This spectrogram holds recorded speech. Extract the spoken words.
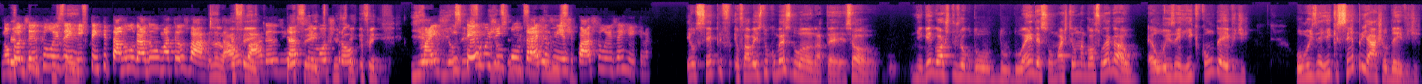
Não estou dizendo que o Luiz perfeito. Henrique tem que estar no lugar do Matheus Vargas, não, tá? Perfeito, o Vargas já perfeito, se mostrou. Perfeito, e Mas eu, em sempre, termos de encontrar essas linhas de passe, o Luiz Henrique, né? Eu sempre eu falei isso no começo do ano até. Assim, ó, ninguém gosta do jogo do, do, do Anderson, mas tem um negócio legal. É o Luiz Henrique com o David. O Luiz Henrique sempre acha o David.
